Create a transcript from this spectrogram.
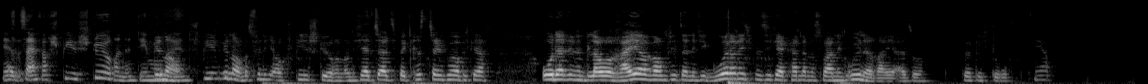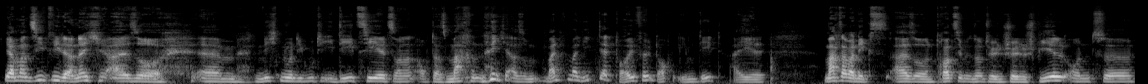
Ja, es ist einfach spielstörend in dem genau, Moment. Spiel, genau, das finde ich auch spielstörend. Und ich hätte als bei Christian geguckt, habe ich gedacht, oh, der hat eine blaue Reihe, warum steht seine Figur da nicht? Bis ich erkannt habe, es war eine grüne Reihe. Also wirklich doof. Ja. Ja, man sieht wieder, nicht? Also ähm, nicht nur die gute Idee zählt, sondern auch das Machen, nicht? Also manchmal liegt der Teufel doch im Detail. Macht aber nichts. Also trotzdem ist natürlich ein schönes Spiel und äh,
